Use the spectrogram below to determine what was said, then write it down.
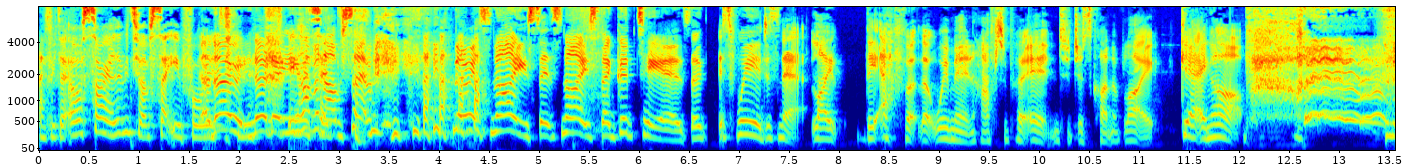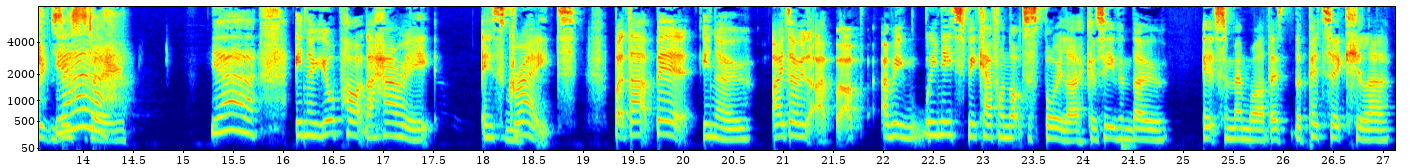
every day. Oh, sorry, I didn't mean to upset you for no, no, no, no. You haven't upset me. no, it's nice. It's nice. They're good tears. It's weird, isn't it? Like the effort that women have to put in to just kind of like getting up and existing. Yeah. yeah. You know, your partner Harry is mm. great, but that bit, you know, I don't. I, I, I mean, we need to be careful not to spoil her because even though it's a memoir. There's the particular,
